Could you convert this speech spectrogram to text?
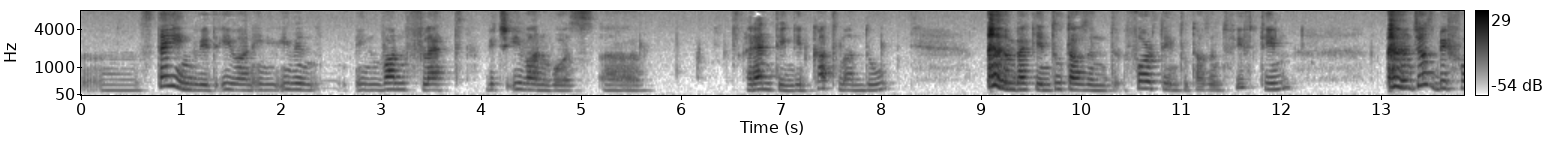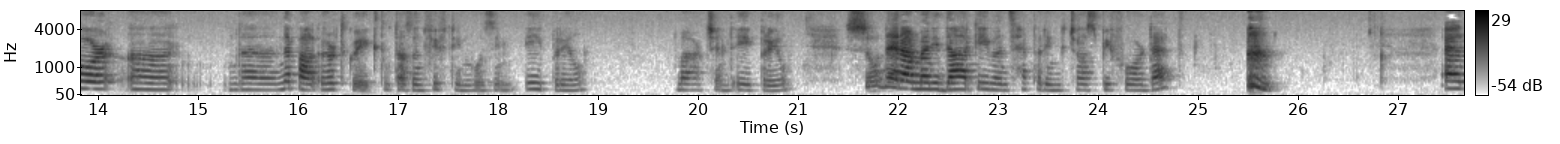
uh, staying with Ivan in, even in one flat which Ivan was uh, renting in Kathmandu back in 2014 2015, just before uh, the Nepal earthquake 2015 was in April, March and April. So there are many dark events happening just before that. and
